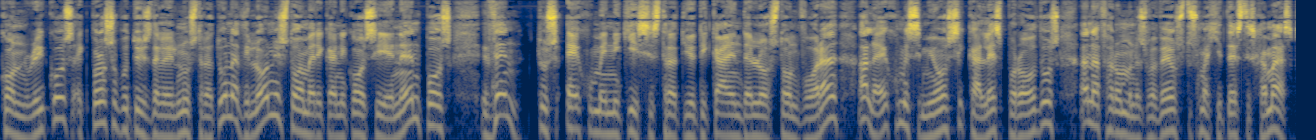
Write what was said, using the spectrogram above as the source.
Κονρίκους, εκπρόσωπο του Ισραηλινού στρατού, να δηλώνει στο Αμερικανικό CNN πως δεν τους έχουμε νικήσει στρατιωτικά εντελώς στον Βορρά, αλλά έχουμε σημειώσει καλές πρόοδους, αναφερόμενος βεβαίως στους μαχητές της Χαμάς.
